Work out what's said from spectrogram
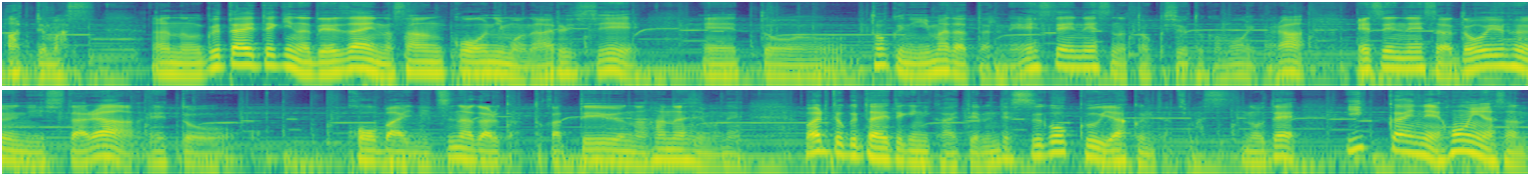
合ってます。あの具体的なデザインの参考にもなるしえー、っと特に今だったらね SNS の特集とかも多いから SNS はどういう風にしたら、えっと購買につながるかとかっていうような話もね割と具体的に書いてるんですごく役に立ちます。ので一回ね本屋さん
